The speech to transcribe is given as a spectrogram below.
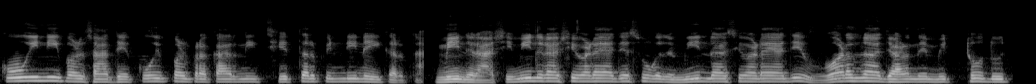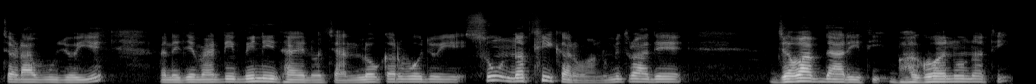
કોઈની પણ સાથે કોઈ પણ પ્રકારની છેતરપિંડી નહીં કરતા. મીન રાશિ. મીન રાશિવાળાએ આજે શું કરવું મીન રાશિવાળાએ આજે વડના ઝાડને મીઠું દૂધ ચડાવવું જોઈએ અને જે માટી ભીની થાય એનો ચાંદલો કરવો જોઈએ. શું નથી કરવાનું? મિત્રો, આજે જવાબદારીથી ભાગવાનું નથી.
